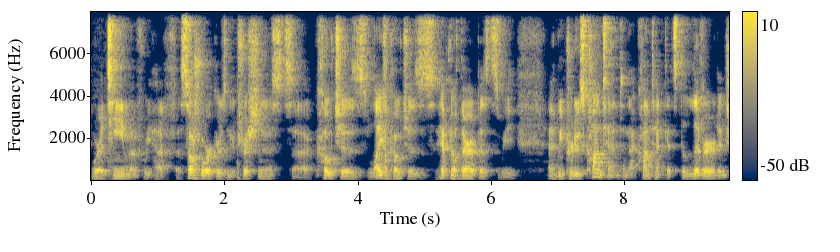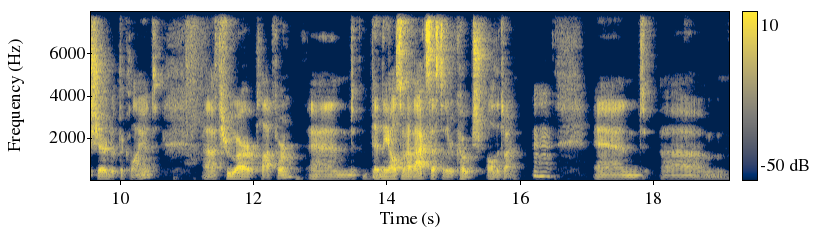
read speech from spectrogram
we're a team of we have uh, social workers, nutritionists, uh, coaches, life coaches, hypnotherapists. We and we produce content, and that content gets delivered and shared with the client uh, through our platform, and then they also have access to their coach all the time Mhm. and um,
